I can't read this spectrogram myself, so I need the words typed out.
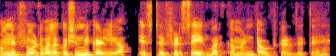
हमने फ्लोट वाला क्वेश्चन भी कर लिया। इससे फिर से एक बार कमेंट आउट कर देते हैं।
